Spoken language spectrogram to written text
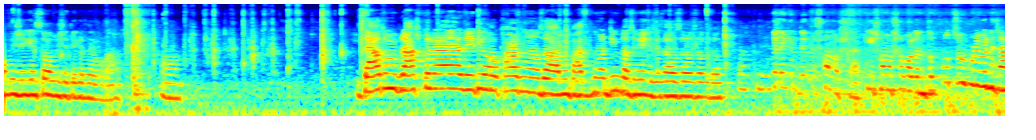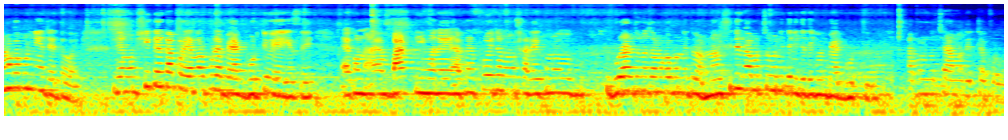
অফিসে গেছে অফিসে থেকে যাব। হ্যাঁ। যাও তুমি ব্রাশ করে রেডি হও খাওয়ার জন্য যাও আমি ভাত তোমার ডিম ভাজি হয়ে গেছে যাও যাও যাও যাও। গেলে কিন্তু একটু সমস্যা। কি সমস্যা বলেন তো? প্রচুর পরিমাণে জামা কাপড় নিয়ে যেতে হয়। যেমন শীতের কাপড়ে আমার পুরো ব্যাগ ভর্তি হয়ে গেছে। এখন বাড়তি মানে আপনার প্রয়োজন অনুসারে কোনো ঘোরার জন্য জামা কাপড় নিতে পারবেন না। শীতের কাপড় চোপড় নিতে নিতে দেখবেন ব্যাগ ভর্তি। এখন হচ্ছে আমাদেরটা করব।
